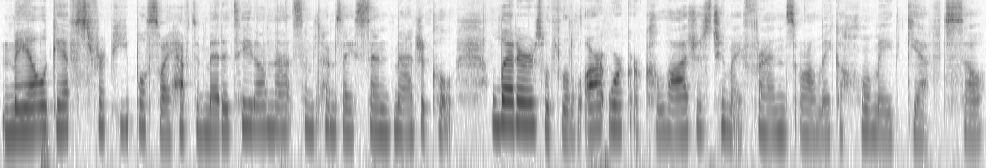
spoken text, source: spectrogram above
mail gifts for people, so I have to meditate on that. Sometimes I send magical letters with little artwork or collages to my friends or I'll make a homemade gift. So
